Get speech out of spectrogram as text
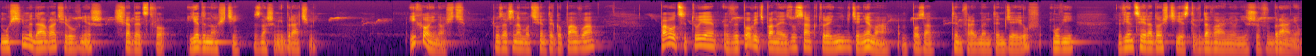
musimy dawać również świadectwo jedności z naszymi braćmi i hojność. Tu zaczynam od świętego Pawła. Paweł cytuje wypowiedź Pana Jezusa, której nigdzie nie ma poza tym fragmentem dziejów. Mówi: Więcej radości jest w dawaniu niż w braniu.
